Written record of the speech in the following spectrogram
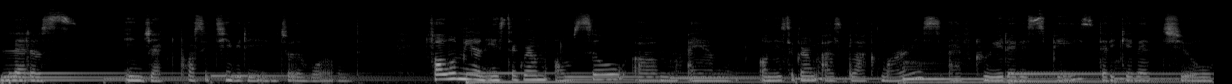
Let us inject positivity into the world. Follow me on Instagram also. Um, I am on Instagram as Blaq Marrz. I've created a space dedicated to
